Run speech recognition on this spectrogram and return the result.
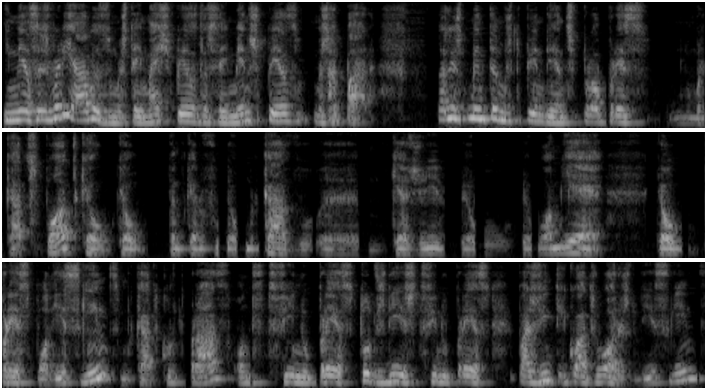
imensas variáveis, umas têm mais peso, outras têm menos peso, mas repara, nós neste momento estamos dependentes para o preço no mercado spot, que é o, que é o portanto, que no fundo é o mercado uh, que é gerido pelo, pelo OMIE, que é o preço para o dia seguinte, mercado de curto prazo, onde se define o preço, todos os dias se define o preço para as 24 horas do dia seguinte.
